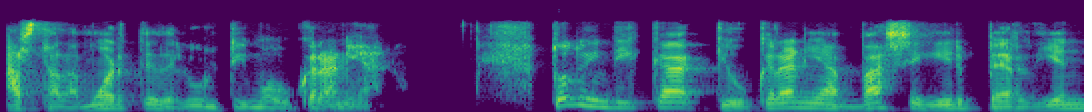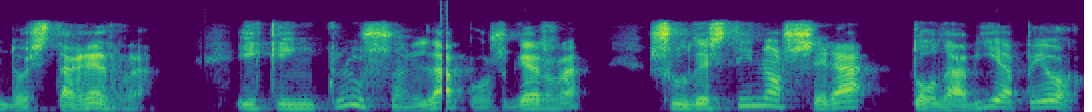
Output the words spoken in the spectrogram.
hasta la muerte del último ucraniano. Todo indica que Ucrania va a seguir perdiendo esta guerra y que incluso en la posguerra su destino será todavía peor,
